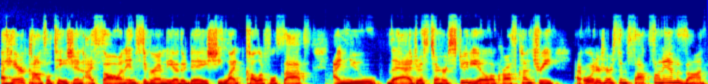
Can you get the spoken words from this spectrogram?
a hair consultation. I saw on Instagram the other day she liked colorful socks. I knew the address to her studio across country. I ordered her some socks on Amazon.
